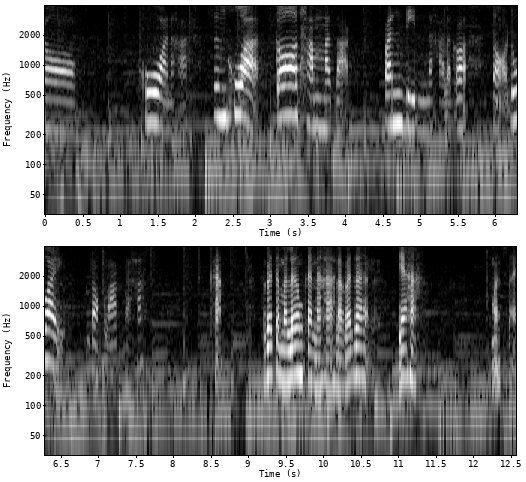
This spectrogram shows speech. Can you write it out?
ดอกขั้วนะคะ ซึ่งขั้วก็ทำมาจากปั้นดินนะคะ แล้วก็ต่อด้วยดอกรักนะคะค่ะ แล้วก็จะมาเริ่มกันนะคะ เราก็จะเนี่ยค่ะ มาใส่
